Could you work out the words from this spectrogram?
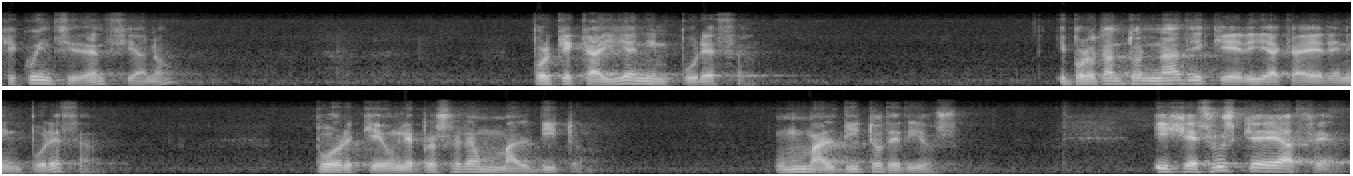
Qué coincidencia, ¿no? Porque caía en impureza. Y por lo tanto nadie quería caer en impureza, porque un leproso era un maldito, un maldito de Dios. ¿Y Jesús qué hace?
